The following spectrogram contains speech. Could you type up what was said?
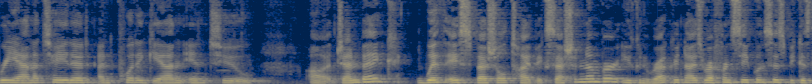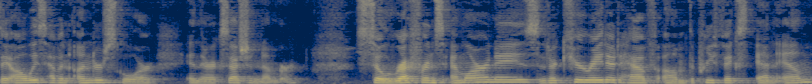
reannotated and put again into uh, GenBank with a special type accession number. You can recognize reference sequences because they always have an underscore in their accession number. So reference mRNAs that are curated have um, the prefix NM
